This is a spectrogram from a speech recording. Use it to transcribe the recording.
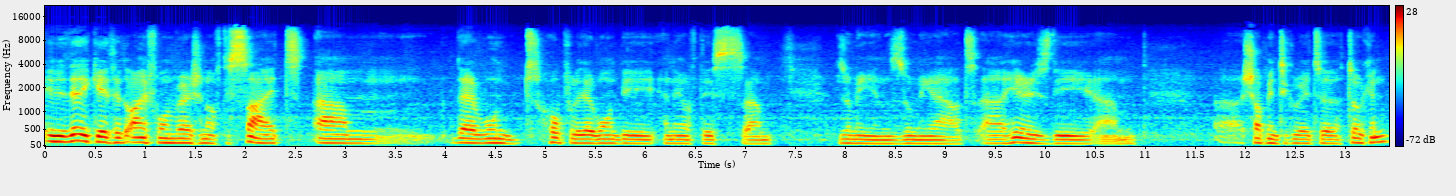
in the dedicated iPhone version of the site, um, there won't hopefully there won't be any of this um, zooming in, zooming out. Uh, here is the um, uh, shop integrator token.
